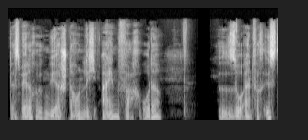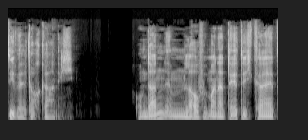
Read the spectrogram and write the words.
das wäre doch irgendwie erstaunlich einfach, oder? So einfach ist die Welt doch gar nicht. Um dann im Laufe meiner Tätigkeit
